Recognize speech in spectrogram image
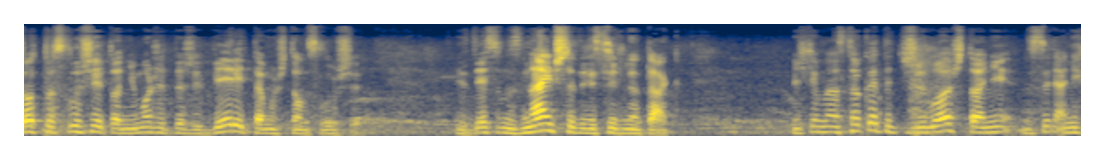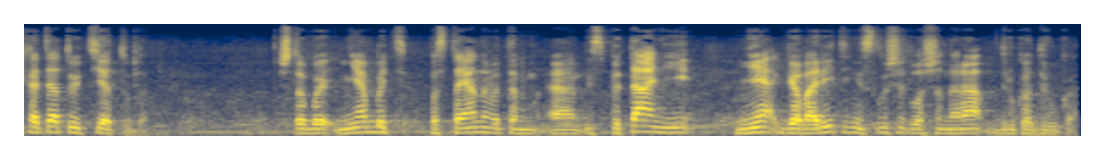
тот, кто слушает, он не может даже верить тому, что он слушает. И здесь он знает, что это действительно так. Их им настолько это тяжело, что они действительно они хотят уйти оттуда. Чтобы не быть постоянно в этом э, испытании, не говорить и не слушать лошанара друг от друга.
